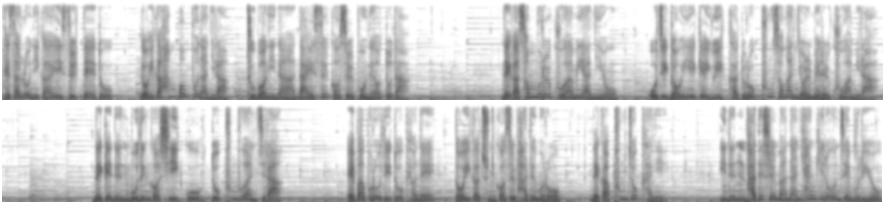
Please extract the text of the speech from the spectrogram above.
데살로니가에 있을 때에도 너희가 한 번뿐 아니라 두 번이나 나의 쓸 것을 보내었도다. 내가 선물을 구함이 아니요 오직 너희에게 유익하도록 풍성한 열매를 구함이라. 내게는 모든 것이 있고 또 풍부한지라 에바브로디도 편에 너희가 준 것을 받음으로 내가 풍족하니 이는 받으실 만한 향기로운 제물이요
